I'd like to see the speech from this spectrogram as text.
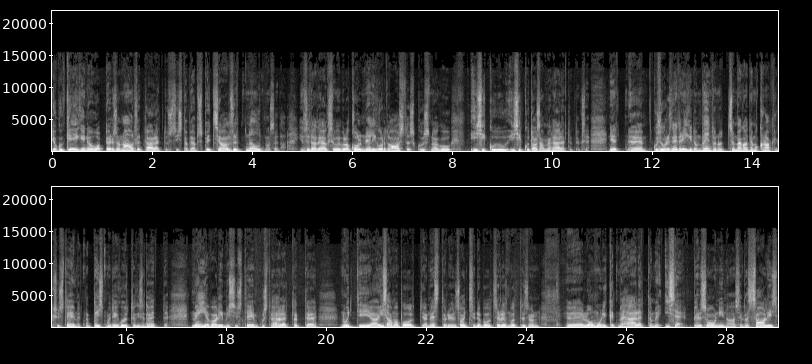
ja kui keegi nõuab personaalset hääletust, siis ta peab spetsiaalselt nõudma seda ja seda tehakse võib-olla kolm-neli korda aastas, kus nagu isiku, isiku tasemel hääletatakse. nii et äh, kusjuures need riigid on veendunud, see on väga demokraatlik süsteem, et nad teistmoodi ei kujutagi seda ette. meie valimissüsteem, kus te hääletate Nuti ja Isamaa poolt ja Nestori ja sotside poolt, selles mõttes on äh, loomulik, et me hääletame ise persoonina selles saalis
